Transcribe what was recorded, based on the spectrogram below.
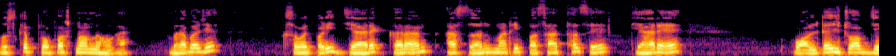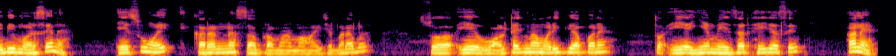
उसके प्रोपोर्शनल में होगा બરાબર છે સમજ પડી જ્યારે કરંટ આ શન્ટમાંથી પસાર થશે ત્યારે વોલ્ટેજ ડ્રોપ જે બી મળશે ને એ શું હોય કરંટના સપ્રમાણમાં હોય છે બરાબર સો એ વોલ્ટેજમાં મળી ગયું આપણને. તો એ અહીંયા મેઝર થઈ જશે. અને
